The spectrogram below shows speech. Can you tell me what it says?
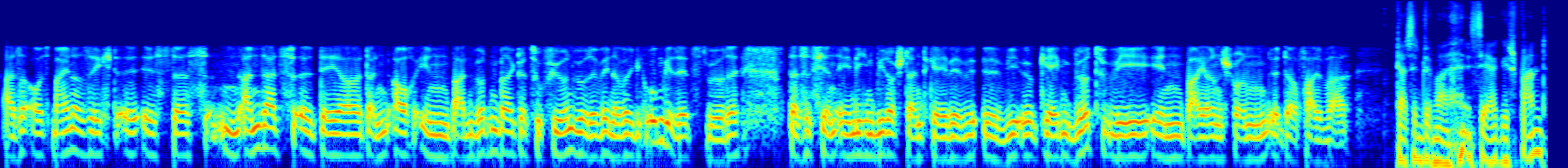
Also aus meiner Sicht ist das ein Ansatz, der dann auch in Baden-Württemberg dazu führen würde, wenn er wirklich umgesetzt würde, dass es hier einen ähnlichen Widerstand gäbe, wie, geben wird, wie in Bayern schon der Fall war. Da sind wir mal sehr gespannt.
